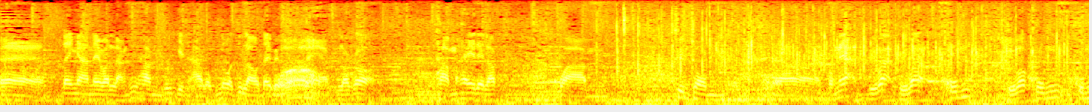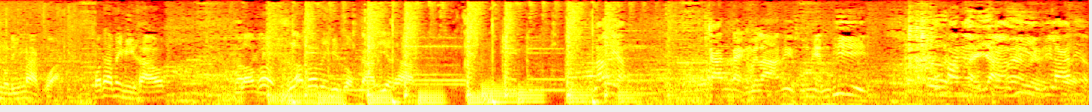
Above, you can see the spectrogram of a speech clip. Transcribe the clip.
เออได้งานในวันหลังที่ทำธุรกิจอาบอบนวดที่เราได้เป็นแบบแล้วก็ทำให้ได้รับความชื่นชมเอ่อตรงเนี้ยถือว่าถือว่าคุ้มถือว่าคุ้มคุ้มตรงนี้มากกว่า เพราะถ้าไม่มีเขาเราก็เราก็ไม่มีประสบการณ์ที่จะทำ วลาพี่ผมเห็นพี่เออผมฟังทำหลายอย่างเจอพี่มากเลยอยู่ที่ร้านเนี่ย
